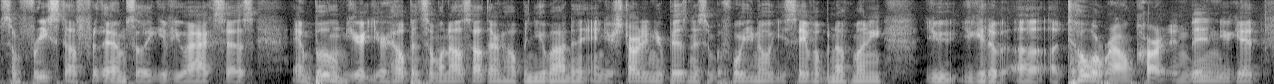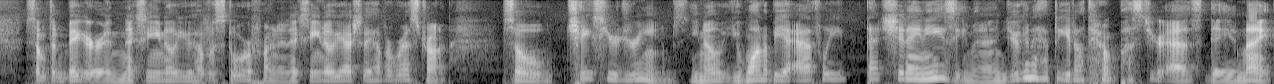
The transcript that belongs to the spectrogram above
some free stuff for them so they give you access and boom you're, you're helping someone else out there helping you out and, and you're starting your business and before you know it you save up enough money you you get a, a, a tow around cart and then you get something bigger and next thing you know you have a storefront and next thing you know you actually have a restaurant so chase your dreams. You know, you want to be an athlete? That shit ain't easy, man. You're going to have to get out there and bust your ass day and night.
